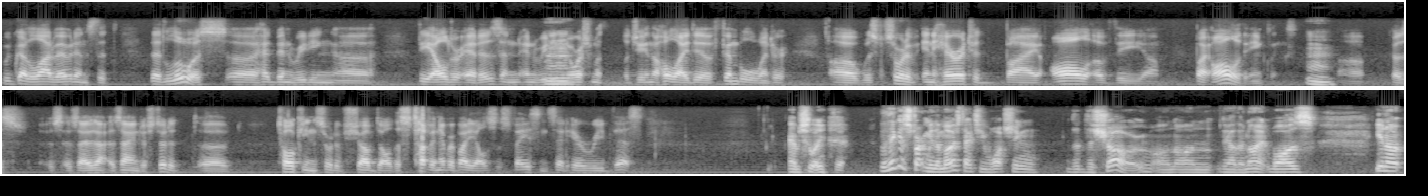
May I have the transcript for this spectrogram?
we've got a lot of evidence that that Lewis uh, had been reading uh, the Elder Eddas and, and reading Mhm. Norse mythology, and the whole idea of Fimbulwinter uh, was sort of inherited by all of the um, by all of the Inklings, Mm. because as, as, I, as I understood it, uh, Tolkien sort of shoved all this stuff in everybody else's face and said, "Here, read this." Absolutely. But, uh, The thing that struck me the most, actually, watching the, the show on, on the other night was, you know,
